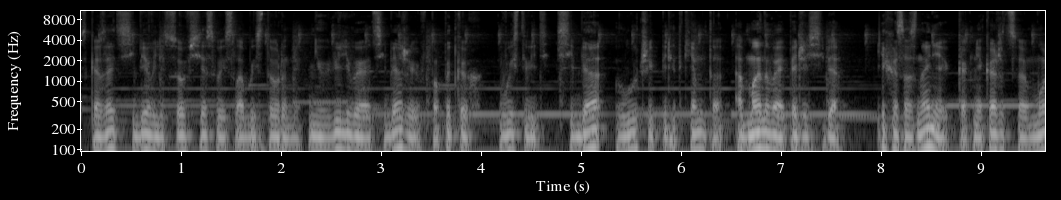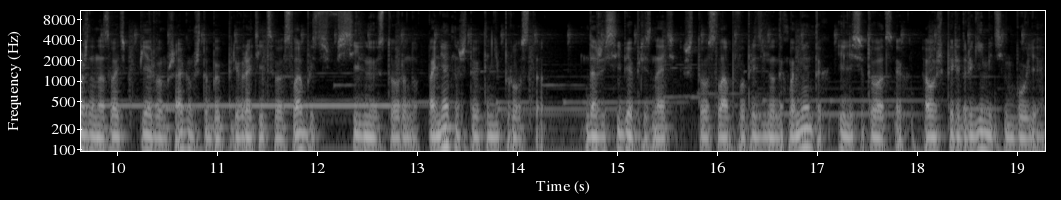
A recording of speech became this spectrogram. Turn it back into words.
Сказать себе в лицо все свои слабые стороны, не увиливая от себя же в попытках выставить себя лучше перед кем-то, обманывая опять же себя. Их осознание, как мне кажется, можно назвать первым шагом, чтобы превратить свою слабость в сильную сторону. Понятно, что это непросто. Даже себе признать, что слаб в определенных моментах или ситуациях, а уж перед другими тем более.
